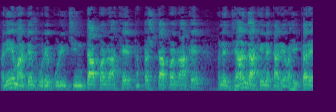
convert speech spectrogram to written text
અને એ માટે પૂરેપૂરી ચિંતા પણ રાખે, તટસ્થતા પણ રાખે અને ધ્યાન રાખીને કાર્યવાહી કરે.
